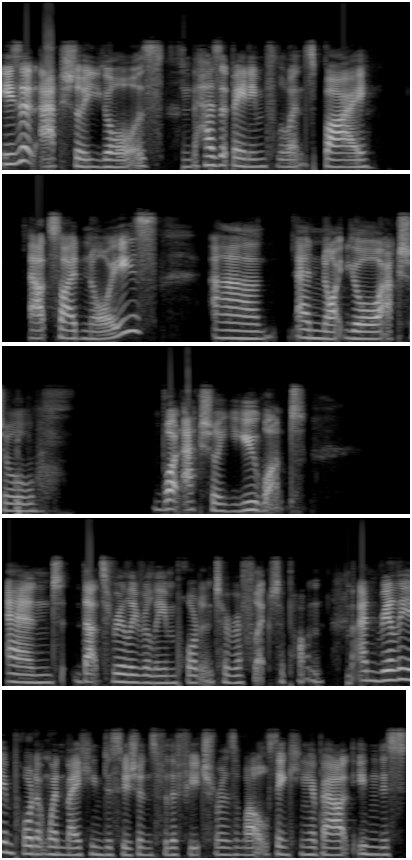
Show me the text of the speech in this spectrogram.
is it actually yours? Has it been influenced by outside noise um, and not your actual, what actually you want? And that's really, really important to reflect upon. And really important when making decisions for the future as well, thinking about in this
